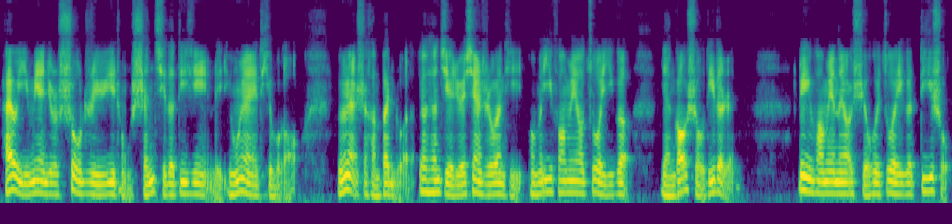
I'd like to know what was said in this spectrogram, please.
还有一面就是受制于一种神奇的地心引力，永远也提不高，永远是很笨拙的。要想解决现实问题，我们一方面要做一个眼高手低的人，另一方面呢，要学会做一个低手，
